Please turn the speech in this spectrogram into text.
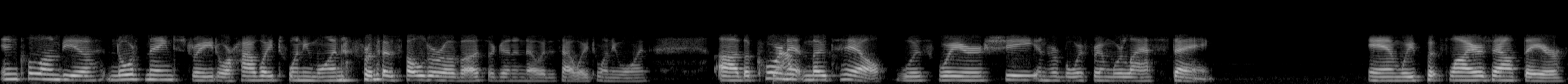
in Columbia, North Main Street or Highway 21, for those older of us are going to know it as Highway 21. Uh, the Coronet yeah. Motel was where she and her boyfriend were last staying. And we put flyers out there.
